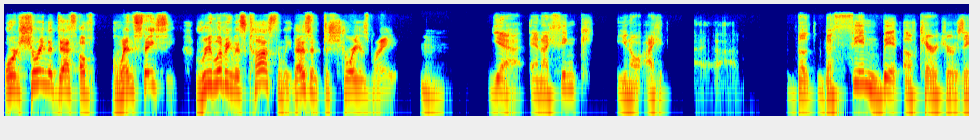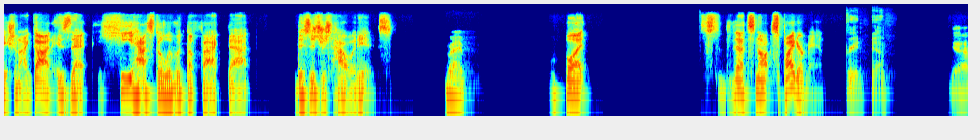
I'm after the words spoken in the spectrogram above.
or ensuring the death of Gwen Stacy, reliving this constantly? That doesn't destroy his brain. Mhm. Yeah, and I think you know I uh, the the thin bit of characterization I got is that he has to live with the fact that this is just how it is. Right. But that's not Spider-Man. Agreed. Yeah. Yeah.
